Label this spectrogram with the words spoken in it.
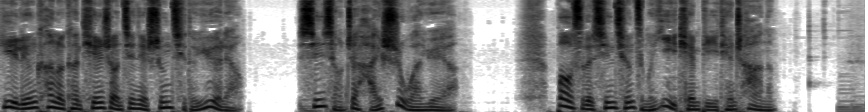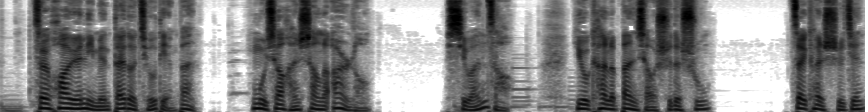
易灵看了看天上渐渐升起的月亮，心想：这还是弯月呀。boss 的心情怎么一天比一天差呢？在花园里面待到九点半，穆萧寒上了二楼，洗完澡，又看了半小时的书，再看时间，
